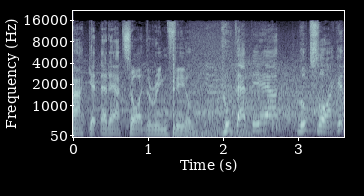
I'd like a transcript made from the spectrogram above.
Can't get that outside the ring field. Could that be out? Looks like it.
